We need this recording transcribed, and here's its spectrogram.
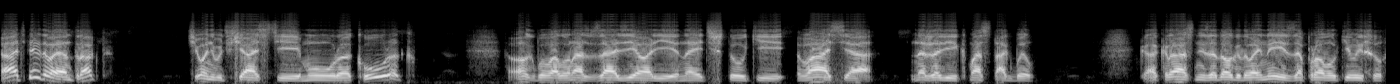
А теперь давай антракт. Чего-нибудь в части мура-курок. Ох, бывал у нас в Заозерье на эти штуки Вася, ножовик, мастак был. Как раз незадолго до войны из-за проволоки вышел.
